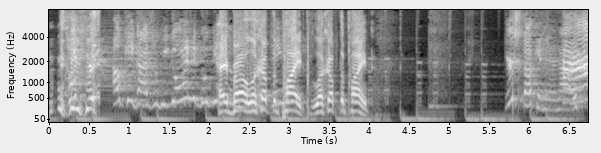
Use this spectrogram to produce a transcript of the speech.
Okay, guys, are we going to go get? hey, bro, look up the things? pipe. Look up the pipe. You're stuck in there now. It's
